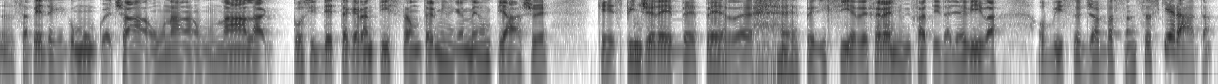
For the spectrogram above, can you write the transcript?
eh, sapete che comunque ha una, un'ala cosiddetta garantista, un termine che a me non piace, che spingerebbe per, eh, per il sì al referendum, infatti Italia Viva ho visto è già abbastanza schierata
